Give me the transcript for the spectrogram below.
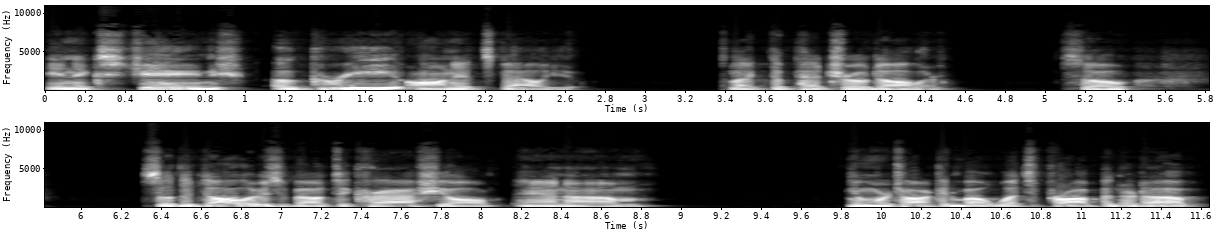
in exchange agree on its value, like the petrodollar. So, so the dollar is about to crash, y'all, and um, and we're talking about what's propping it up,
